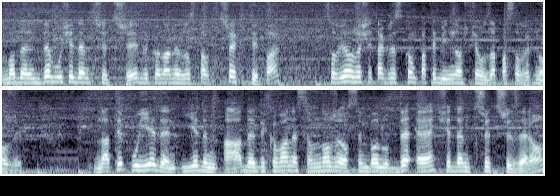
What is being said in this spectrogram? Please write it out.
Model DW733 wykonany został w trzech typach, co wiąże się także z kompatybilnością zapasowych noży. Dla typu 1 i 1A dedykowane są noże o symbolu E DE7330,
